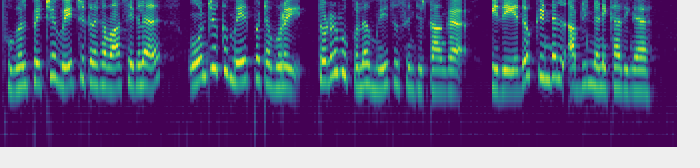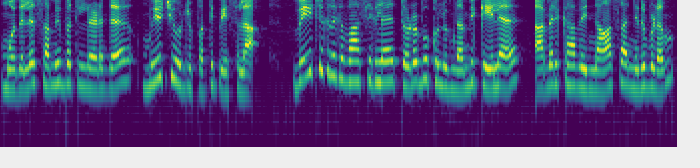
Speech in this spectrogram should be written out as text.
புகழ்பெற்ற வேற்றுக்கிரக வாசிகளை ஒன்றுக்கு மேற்பட்ட முறை தொடர்பு கொள்ள முயற்சி செஞ்சிருக்காங்க. இது ஏதோ கிண்டல் அப்படின்னு நினைக்காதீங்க. முதல்ல சமீபத்தில் நடந்த முயற்சி ஒன்றை பத்தி பேசலாம். வேற்றுக்கிரக வாசிகளை தொடர்பு கொள்ளும் நம்பிக்கையில அமெரிக்காவின் நாசா நிறுவனம்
